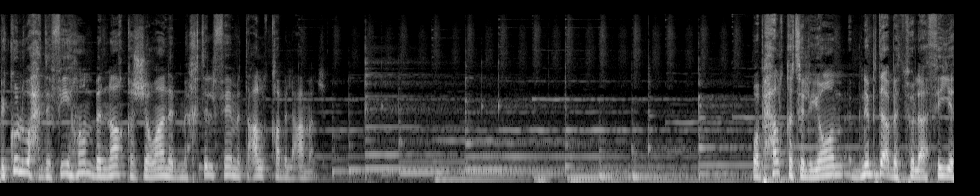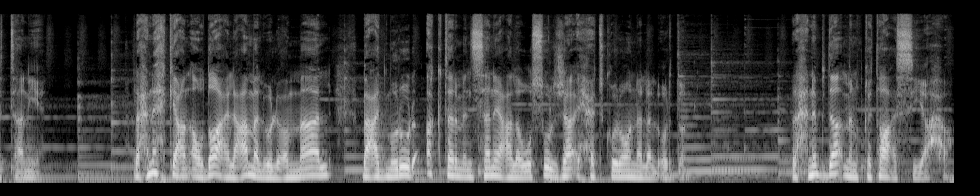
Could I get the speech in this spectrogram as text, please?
بكل وحدة فيهم بنناقش جوانب مختلفة متعلقة بالعمل. وبحلقة اليوم بنبدأ بالثلاثية الثانية. رح نحكي عن أوضاع العمل والعمال بعد مرور أكثر من سنة على وصول جائحة كورونا للأردن. رح نبدأ من قطاع السياحة.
